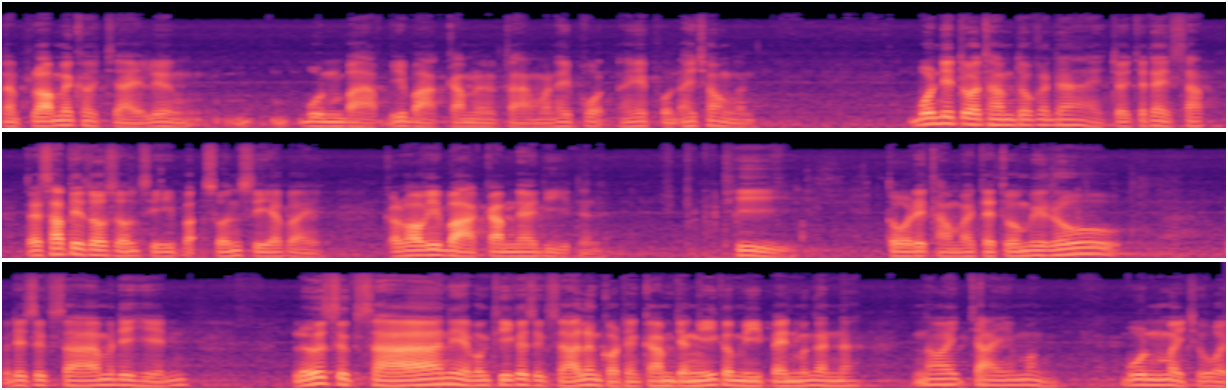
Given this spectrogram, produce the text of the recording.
นั่นเพราะไม่เข้าใจเรื่องบุญบาปวิบากกรรมต่าง ๆ มันให้ผลให้ผลให้ช่องกัน บุญที่ตัวทำตัวก็ได้จนจะได้ทรัพย์ แต่ทรัพย์ที่ตัวสนเสียสนเสียไป ก็เพราะวิบากกรรมในอดีตนั่นแหละที่ตัวได้ทำไว้แต่ตัวไม่รู้ ไม่ได้ศึกษาไม่ได้เห็น หรือศึกษาเนี่ยบางทีก็ศึกษาเรื่องกฎแห่งกรรมอย่างนี้ก็มีเป็นเหมือนกันนะน้อยใจมั่ง บุญไม่ช่วย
